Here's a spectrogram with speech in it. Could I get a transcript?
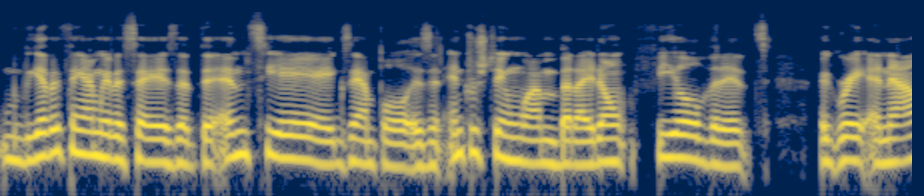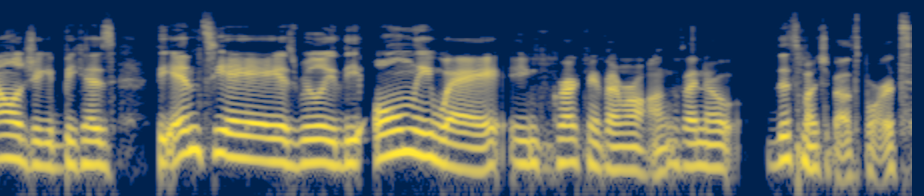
The other thing I'm going to say is that the NCAA example is an interesting one, but I don't feel that it's a great analogy because the NCAA is really the only way, and you can correct me if I'm wrong, because I know this much about sports,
